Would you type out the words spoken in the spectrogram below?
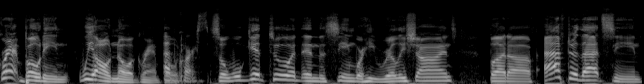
Grant Bodine, we all know a Grant Of course. So we'll get to it in the scene where he really shines. But uh, after that scene,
